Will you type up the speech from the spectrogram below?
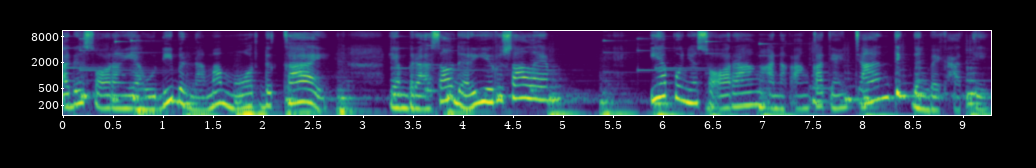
ada seorang Yahudi bernama Mordekai yang berasal dari Yerusalem. Ia punya seorang anak angkat yang cantik dan baik hati.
